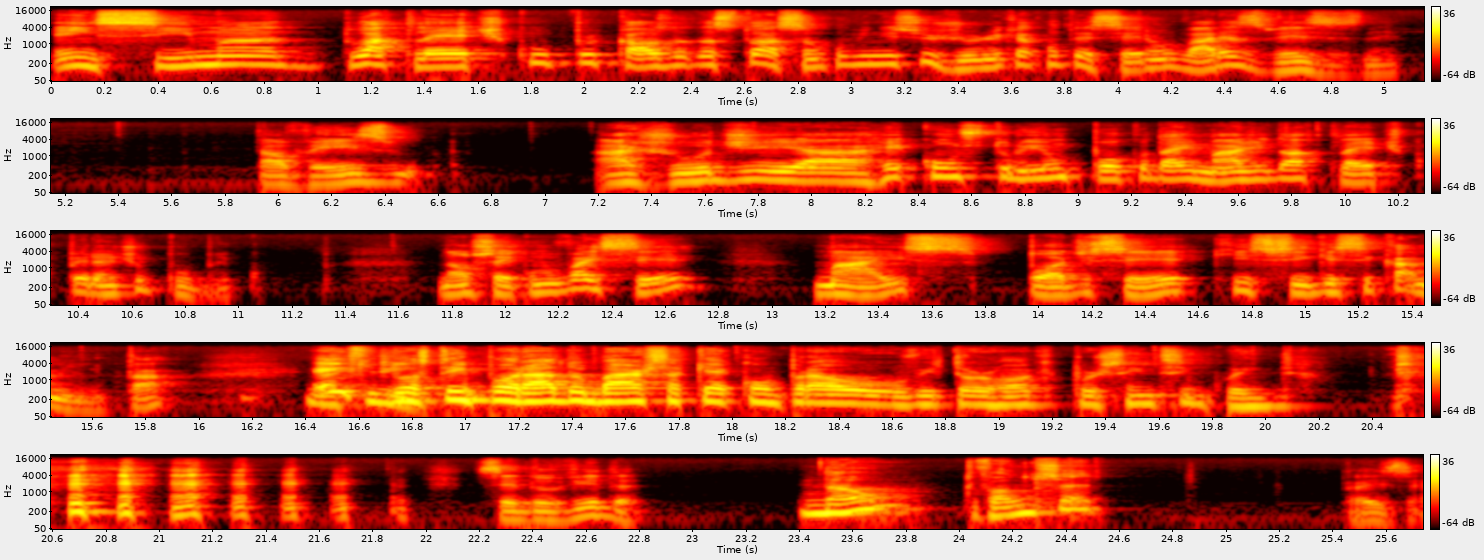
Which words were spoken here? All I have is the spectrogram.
em cima do Atlético por causa da situação com o Vinícius Júnior que aconteceram várias vezes, né? Talvez ajude a reconstruir um pouco da imagem do Atlético perante o público. Não sei como vai ser, mas pode ser que siga esse caminho, tá? Daqui Enfim. duas temporadas o Barça quer comprar o Vitor Roque por 150. Você duvida? Não, tô falando sério. Pois é.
